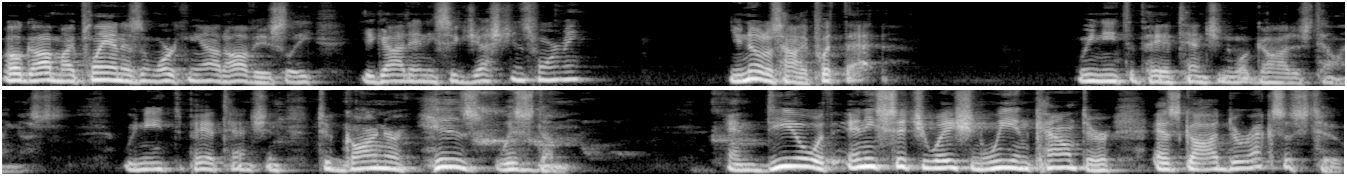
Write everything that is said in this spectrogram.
Well, God, my plan isn't working out, obviously. You got any suggestions for me? You notice how I put that. We need to pay attention to what God is telling us. We need to pay attention to garner His wisdom and deal with any situation we encounter as God directs us to.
